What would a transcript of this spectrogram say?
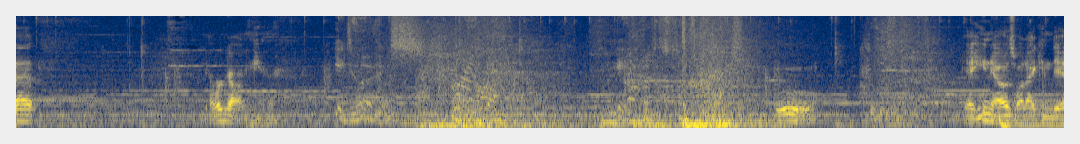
That. Yeah, we're going here. It hurts. It hurts so. Ooh. Yeah, he knows what I can do.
